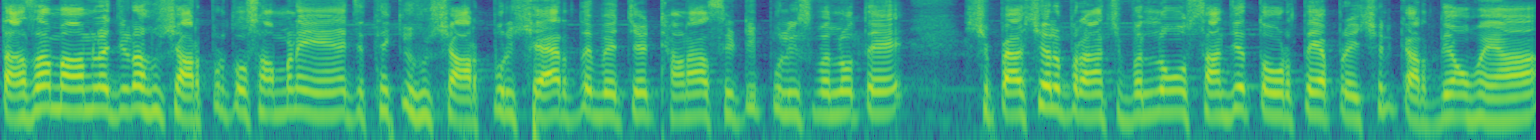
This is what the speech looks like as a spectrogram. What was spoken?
ਤਾਜ਼ਾ ਮਾਮਲਾ ਜਿਹੜਾ ਹੁਸ਼ਿਆਰਪੁਰ ਤੋਂ ਸਾਹਮਣੇ ਆਇਆ ਜਿੱਥੇ ਕਿ ਹੁਸ਼ਿਆਰਪੁਰ ਸ਼ਹਿਰ ਦੇ ਵਿੱਚ ਥਾਣਾ ਸਿਟੀ ਪੁਲਿਸ ਵੱਲੋਂ ਤੇ ਸਪੈਸ਼ਲ ਬ੍ਰਾਂਚ ਵੱਲੋਂ ਸਾਂਝੇ ਤੌਰ ਤੇ ਆਪਰੇਸ਼ਨ ਕਰਦਿਆਂ ਹੋਇਆਂ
